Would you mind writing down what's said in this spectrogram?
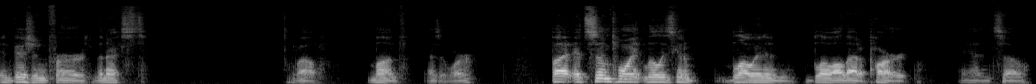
envision for the next well month, as it were. But at some point, Lily's going to blow in and blow all that apart, and so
